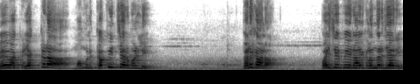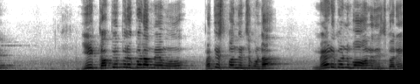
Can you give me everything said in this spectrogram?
మేము అక్కడ ఎక్కడ మమ్మల్ని కప్పించారు మళ్ళీ. వెనకాల వైసీపీ నాయకులందరూ చేరి. ఈ కవ్వింపులకు కూడా మేము ప్రతిస్పందించకుండా మేడికొండ మోహన్ తీసుకొని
